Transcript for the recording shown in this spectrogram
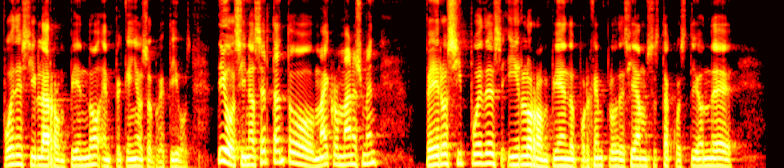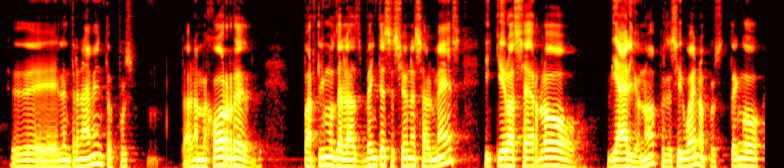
puedes irla rompiendo en pequeños objetivos. Digo, sin hacer tanto micromanagement, pero sí puedes irlo rompiendo. Por ejemplo, decíamos esta cuestión del de, entrenamiento. Pues a lo mejor eh, partimos de las 20 sesiones al mes y quiero hacerlo diario, ¿no? Pues decir, bueno, pues tengo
